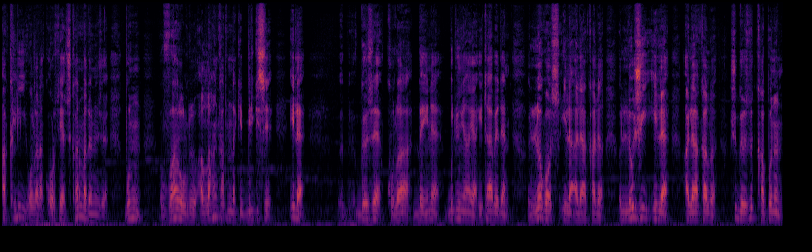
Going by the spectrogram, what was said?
akli olarak ortaya çıkarmadan önce bunun var olduğu Allah'ın katındaki bilgisi ile göze, kulağa, beyne, bu dünyaya hitap eden logos ile alakalı, loji ile alakalı şu gözlük kapının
